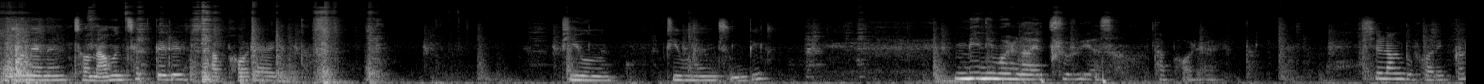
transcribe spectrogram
이번에는 저 남은 책들을 다 버려야겠다. 비우, 비우는 준비? 미니멀 라이프를 위해서 다 버려야겠다. 신랑도 버릴까?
